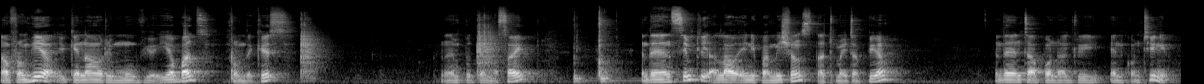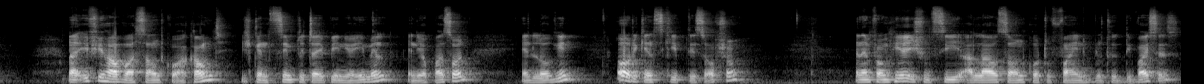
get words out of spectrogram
Now from here, you can now remove your earbuds from the case and then put them aside and then simply allow any permissions that might appear and then tap on agree and continue. Now if you have a Soundcore account, you can simply type in your email and your password and log in or you can skip this option. And then from here you should see allow Soundcore to find Bluetooth devices.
